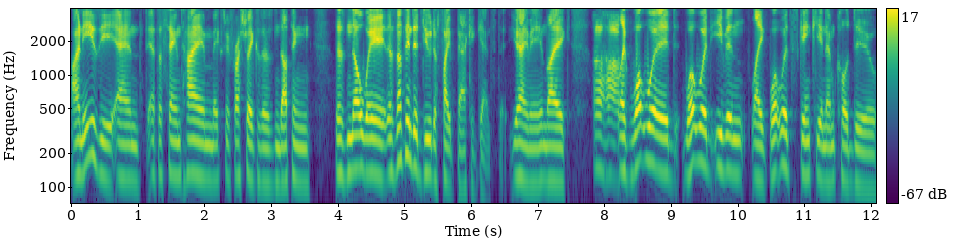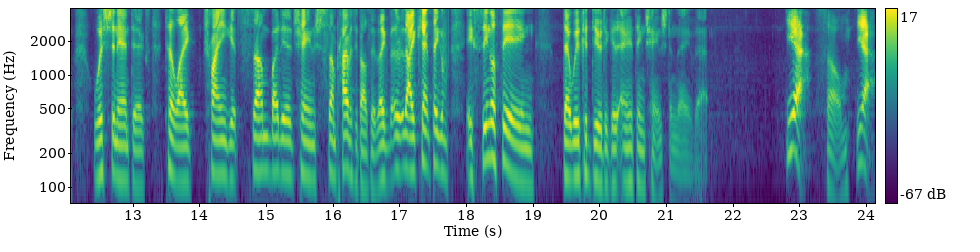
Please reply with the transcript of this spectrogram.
uneasy, and at the same time makes me frustrated because there's nothing, there's no way, there's nothing to do to fight back against it. You know what I mean? Like, Uh-huh. like what would what would even like what would Skanky and Mcole do with Shenantics to like try and get somebody to change some privacy policy? Like, I can't think of a single thing that we could do to get anything changed in any of that. yeah. So Yeah.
